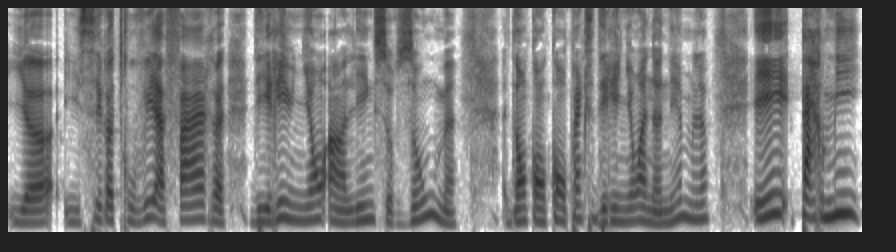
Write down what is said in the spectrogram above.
il, s'est retrouvé à faire euh, des réunions en ligne sur Zoom. Donc, on comprend que c'est des réunions anonymes. Et parmi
